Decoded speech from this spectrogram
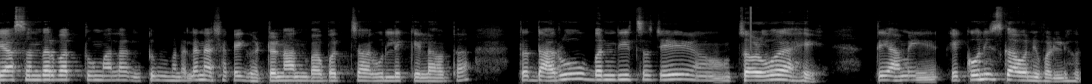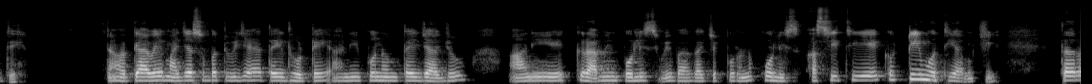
या संदर्भात तुम्हाला तुम्ही म्हणाला ना अशा काही घटनांबाबतचा उल्लेख केला होता. तर दारू बंदीचं जे चळवळ आहे ते आम्ही एकोणीस गावं निवडली होती. त्यावेळी माझ्यासोबत विजयाताई धोटे आणि पूनमताई जाजू आणि एक ग्रामीण पोलीस विभागाचे पूर्ण पोलीस अशी ती एक टीम होती आमची. तर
